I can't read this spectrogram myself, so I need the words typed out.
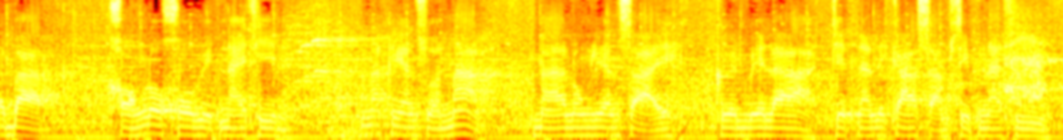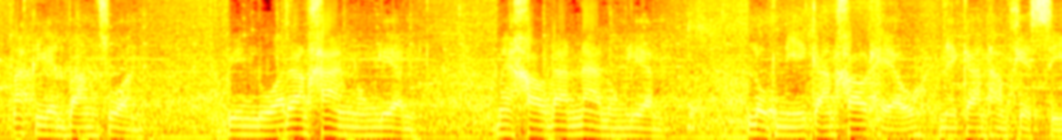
ระบาดของโรคโควิด -19 นักเรียนส่วนมากมาโรงเรียนสายเกินเวลา 7 นาฬิกา 30 นาที นักเรียนบางส่วนปีนรั้วด้านข้างโรงเรียน ไม่เข้าด้านหน้าโรงเรียน หลบหนีการเข้าแถวในการทำเขตสี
